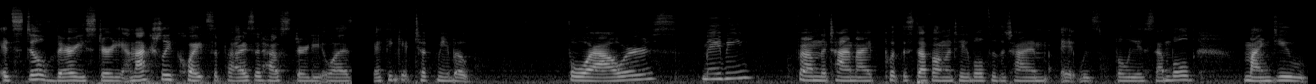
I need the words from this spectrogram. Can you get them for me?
it's still very sturdy. I'm actually quite surprised at how sturdy it was. I think it took me about four hours, maybe, from the time I put the stuff on the table to the time it was fully assembled. Mind you,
